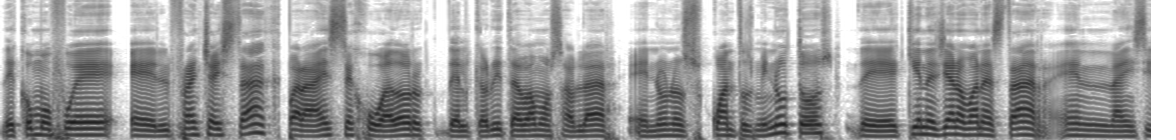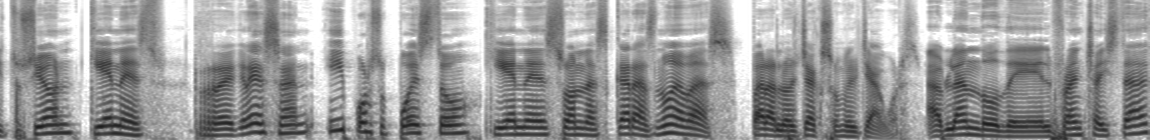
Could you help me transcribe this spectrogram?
de cómo fue el franchise tag para este jugador del que ahorita vamos a hablar en unos cuantos minutos, de quienes ya no van a estar en la institución, quienes regresan y por supuesto quiénes son las caras nuevas para los Jacksonville Jaguars. Hablando del franchise tag,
